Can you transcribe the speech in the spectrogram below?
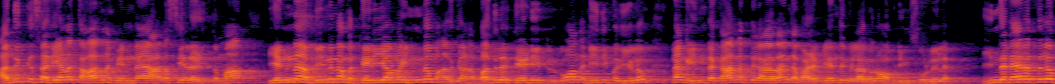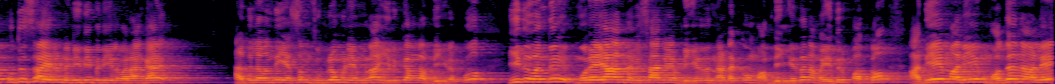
அதுக்கு சரியான காரணம் என்ன? அரசியல் அழுத்தமா? என்ன அப்படின்னு நம்ம தெரியாமல் இன்னும் அதுக்கான பதிலை தேடிட்டு இருக்கோம். அந்த நீதிபதிகளும் நாங்கள் இந்த காரணத்துக்காக தான் இந்த வழக்குல விலகுறோம் அப்படின்னு சொல்லலை. இந்த நேரத்தில் புதுசாக இரண்டு நீதிபதிகள் வராங்க. அதில் வந்து எஸ் எம் சுப்பிரமணியம்லாம் இருக்காங்க அப்படிங்கிறப்போ இது வந்து முறையாக அந்த விசாரணை அப்படிங்கிறது நடக்கும் அப்படிங்கிறத நம்ம எதிர்பார்த்தோம். அதே மாதிரியே மொத நாளே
